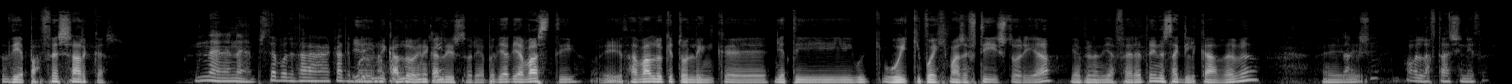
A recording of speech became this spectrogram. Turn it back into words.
διεπαφές σάρκας. Ναι, ναι, ναι. Πιστεύω ότι θα κάτι μπορεί είναι να καλό, Είναι καλή ιστορία. Παιδιά, διαβάστε ε, Θα βάλω και το link ε, για τη wiki που έχει μαζευτεί η ιστορία, για όποιον ενδιαφέρεται. Είναι στα αγγλικά βέβαια. Ε, Εντάξει, όλα αυτά συνήθως.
